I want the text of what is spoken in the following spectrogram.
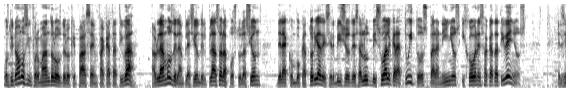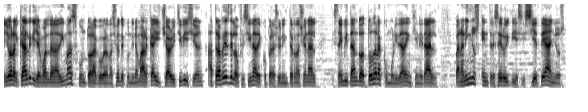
Continuamos informándolos de lo que pasa en Facatativá. Hablamos de la ampliación del plazo a la postulación de la convocatoria de servicios de salud visual gratuitos para niños y jóvenes facatativeños. El señor alcalde Guillermo Aldana Dimas, junto a la gobernación de Cundinamarca y Charity Vision, a través de la Oficina de Cooperación Internacional, está invitando a toda la comunidad en general, para niños entre 0 y 17 años,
